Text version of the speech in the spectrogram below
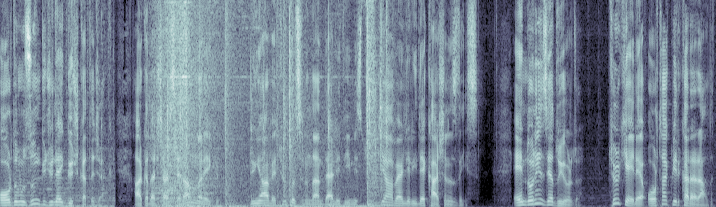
ordumuzun gücüne güç katacak. Arkadaşlar selamünaleyküm. Dünya ve Türk basınından derlediğimiz Türkiye haberleriyle karşınızdayız. Endonezya duyurdu. Türkiye ile ortak bir karar aldık.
